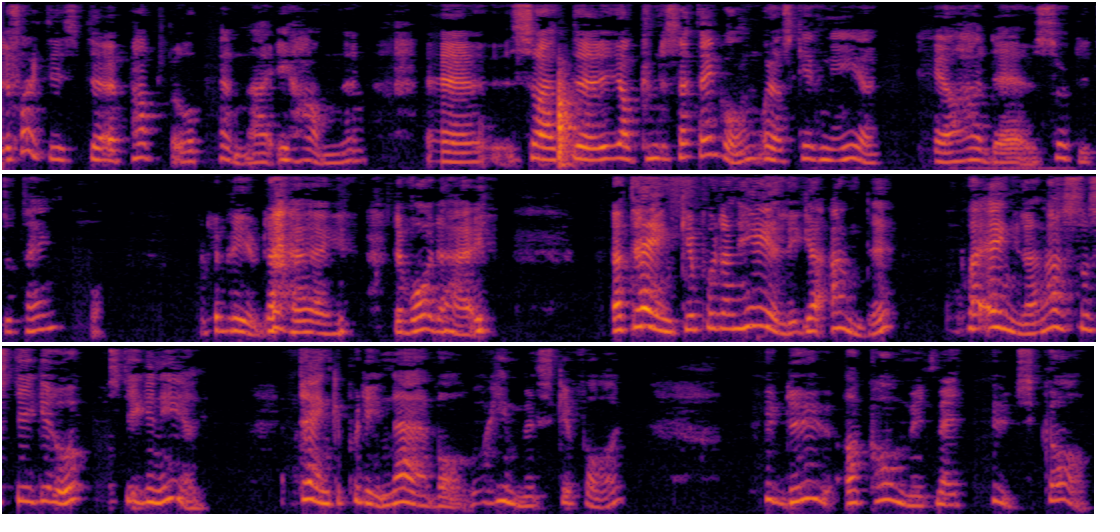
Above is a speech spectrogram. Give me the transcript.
hade faktiskt eh, papper och penna i handen eh, så att eh, jag kunde sätta igång och jag skrev ner det jag hade suttit och tänkt på. Och det blev det här, det var det här. Jag tänker på den heliga Ande och på änglarna som stiger upp och stiger ner. Jag tänker på din närvaro, himmelske Far hur du har kommit med ett budskap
